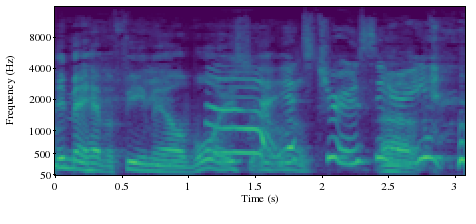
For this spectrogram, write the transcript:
it may have a female voice. Ah, it's true, Siri. Uh,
